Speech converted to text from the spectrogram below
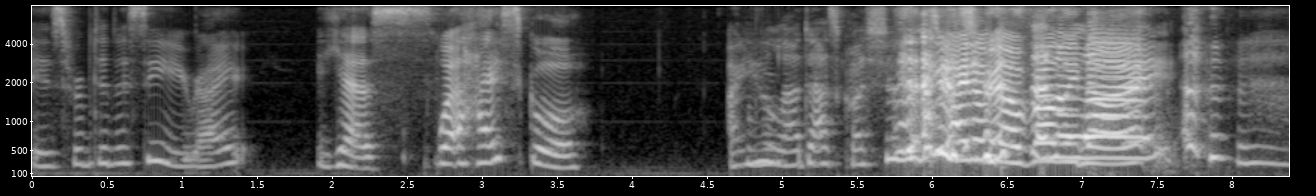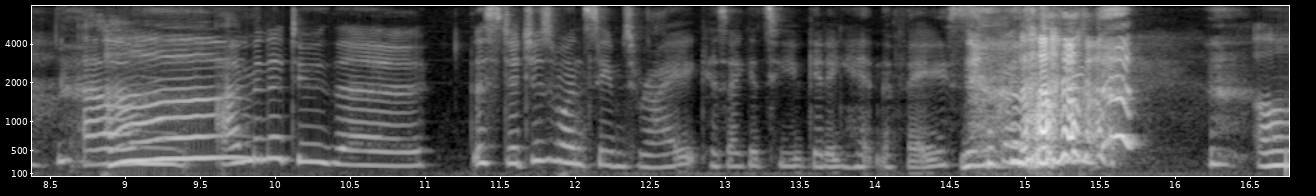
is from Tennessee, right? yes. What high school? Are you allowed to ask questions? I don't know, Truths and a probably not. Um, I'm gonna do the the stitches one. Seems right because I could see you getting hit in the face. Oh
